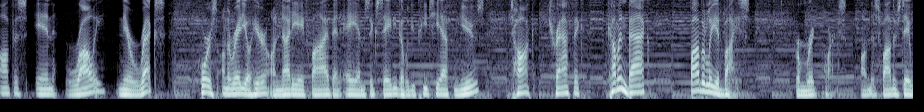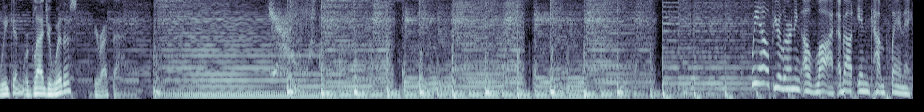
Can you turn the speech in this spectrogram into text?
office in Raleigh near Rex. Of course, on the radio here on 98.5 and AM 680 WPTF News, talk, traffic, coming back, fatherly advice from Rick Parkes on this Father's Day weekend. We're glad you're with us. Be right back. Hope you're learning a lot about income planning.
